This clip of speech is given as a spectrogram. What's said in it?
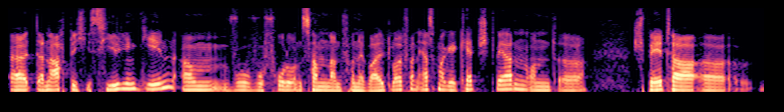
Äh, danach durch Isilien gehen, ähm, wo, wo Frodo und Sam dann von den Waldläufern erstmal gecatcht werden und äh, später äh,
